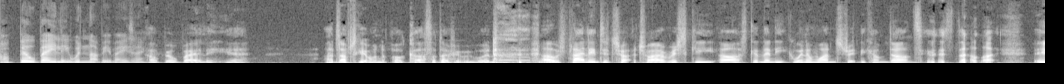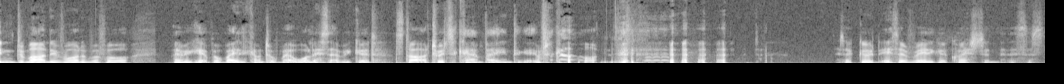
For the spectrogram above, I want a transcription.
Oh, Bill Bailey, wouldn't that be amazing? oh, Bill Bailey, yeah. I'd love to get him on the podcast. I don't think we would. I was planning to try, try a risky ask, and then he went and won Strictly Come Dancing and stuff like in demand even more than before. Maybe get Bill Bailey to come talk about Wallace. That'd be good. Start a Twitter campaign to get him to come on. It's a good. It's a really good question. It's just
